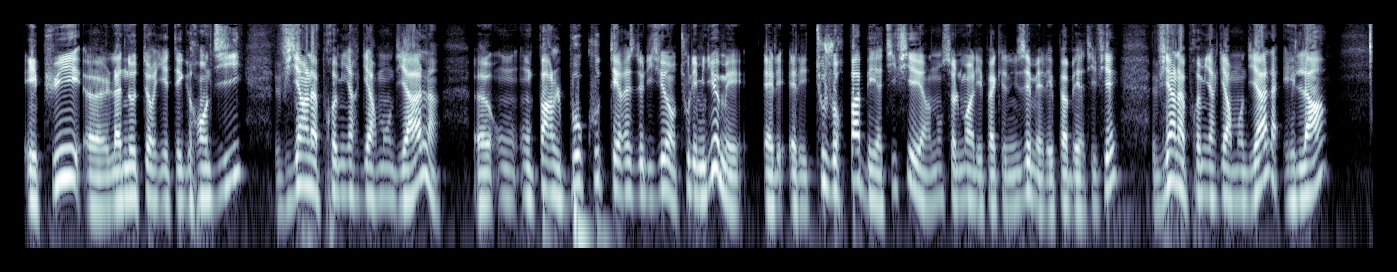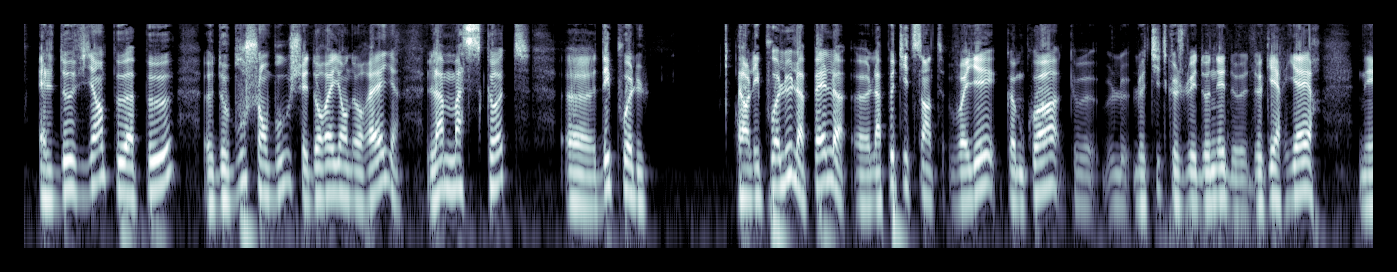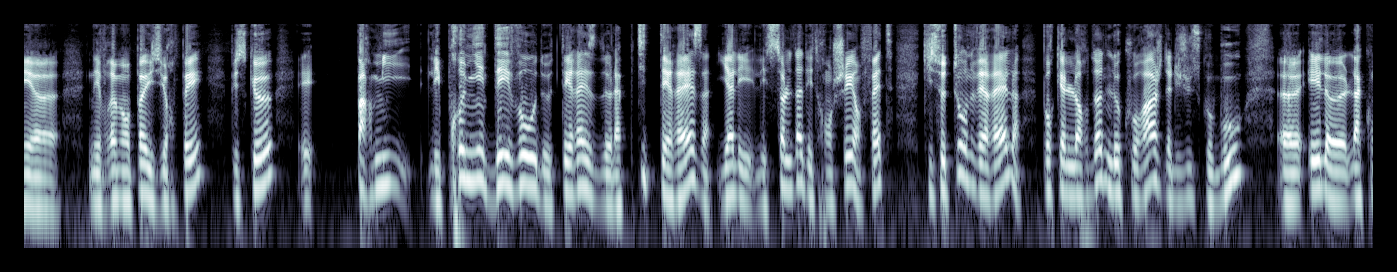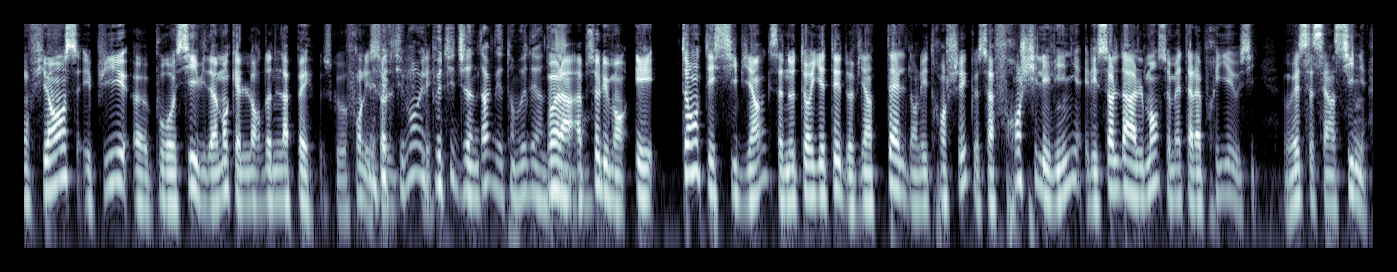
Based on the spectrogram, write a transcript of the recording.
Et puis, euh, la notoriété grandit. Vient la Première Guerre mondiale. Euh, on, parle beaucoup de Thérèse de Lisieux dans tous les milieux, mais elle, elle est toujours pas béatifiée. hein. Non seulement elle n'est pas canonisée, mais elle n'est pas béatifiée. Vient la Première Guerre mondiale, et là, elle devient peu à peu, euh, de bouche en bouche et d'oreille en oreille, la mascotte des poilus. Alors les poilus l'appellent euh, la petite sainte. Vous voyez comme quoi que le, titre que je lui ai donné de, guerrière n'est vraiment pas usurpé, puisque parmi les premiers dévots de Thérèse, de la petite Thérèse, il y a les, soldats des tranchées, en fait, qui se tournent vers elle pour qu'elle leur donne le courage d'aller jusqu'au bout euh, et la confiance, et puis euh, pour aussi, évidemment, qu'elle leur donne la paix. Parce qu'au fond, les Effectivement, une petite Jeanne d'Arc des temps modernes. Voilà, absolument. Et tant et si bien que sa notoriété devient telle dans les tranchées que ça franchit les lignes et les soldats allemands se mettent à la prier aussi. Voyez, ça c'est un signe.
